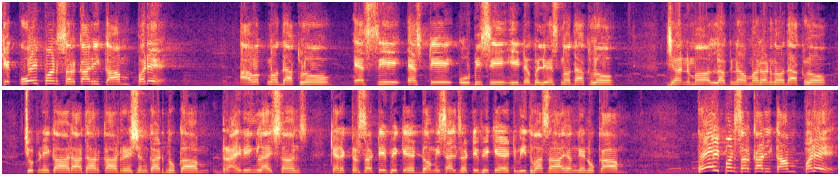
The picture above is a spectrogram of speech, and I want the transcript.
કે કોઈ પણ સરકારી કામ પડે, આવકનો દાખલો એસસી એસટી ઓબીસી ઈડબ્લ્યુએસનો દાખલો, જન્મ, લગ્ન, મરણનો દાખલો, ચૂંટણી કાર્ડ, આધાર કાર્ડ, રેશન કાર્ડનું કામ, driving licence character certificate, domicile certificate, વિધવા સહાય અંગેનું કામ કોઈ પણ સરકારી કામ પડે,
